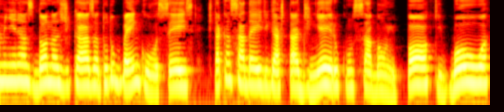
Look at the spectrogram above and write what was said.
meninas donas de casa, tudo bem com vocês? Está cansada aí de gastar dinheiro com sabão em pó, que boa,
